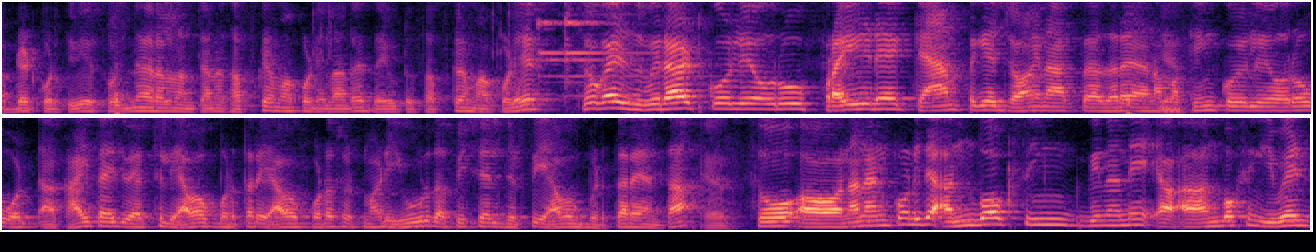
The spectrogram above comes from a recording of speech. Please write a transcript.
ಅಪ್ಡೇಟ್ ಕೊಡ್ತೀವಿ. ಸೊ ಇನ್ನಾರಲ್ಲ ನಮ್ಮ ಚಾನಲ್ ಸಬ್ಸ್ಕ್ರೈಬ್ ಮಾಡ್ಕೊಂಡಿಲ್ಲ ಅಂದ್ರೆ ದಯವಿಟ್ಟು ಸಬ್ಸ್ಕ್ರೈಬ್ ಮಾಡ್ಕೊಳ್ಳಿ. ಸೊ ಗೈಸ್ ವಿರಾಟ್ ಕೊಹ್ಲಿ ಅವರು ಫ್ರೈಡೇ ಕ್ಯಾಂಪ್ಗೆ ಜಾಯ್ನ್ ಆಗ್ತಾ ಇದ್ದಾರೆ. ನಮ್ಮ ಕಿಂಗ್ ಕೊಹ್ಲಿ ಅವರು ಕಾಯ್ತಾ ಇದ್ವಿ ಆಕ್ಚುಲಿ ಯಾವಾಗ ಬರ್ತಾರೆ ಯಾವಾಗ ಫೋಟೋಶೂಟ್ ಮಾಡಿ ಇವ್ರದ್ದು ಅಫಿಷಿಯಲ್ ಜರ್ಸಿ ಯಾವಾಗ ಬಿಡ್ತಾರೆ ಅಂತ. ಸೊ ನಾನು ಅನ್ಕೊಂಡಿದ್ದೆ ಅನ್ಬಾಕ್ಸಿಂಗ್ ದಿನನೇ ಅನ್ಬಾಕ್ಸಿಂಗ್ ಇವೆಂಟ್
